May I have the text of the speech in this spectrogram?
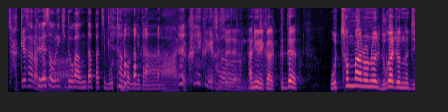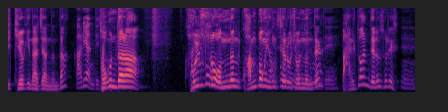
작게 살았나 그래서 봐. 우리 기도가 응답받지 못한 겁니다. 아, 그러니까 크게 크게 그렇죠. 갔어야 되는데. 아니 그러니까 근데 5천만 원을 누가 줬는지 기억이 나지 않는다? 말이 안 되죠. 더군다나 볼 수 관봉 없는 관봉 형태로 형태로 줬는데 줬는데. 말도 안 되는 소리. 예.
